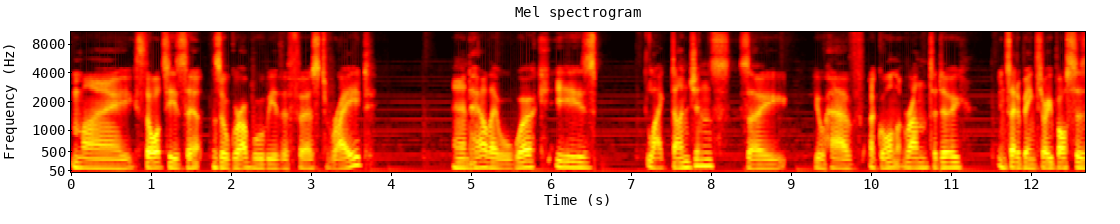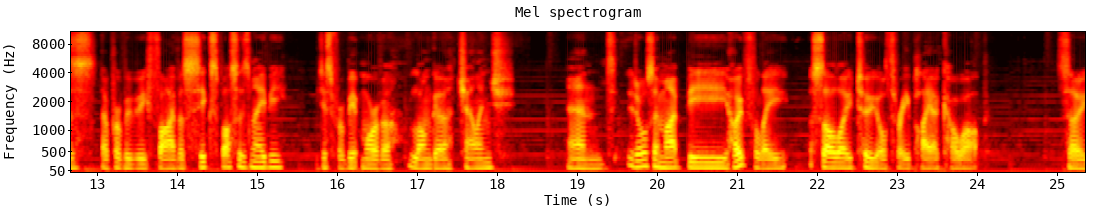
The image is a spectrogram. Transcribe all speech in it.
my thoughts is that Zul'Gurub will be the first raid, and how they will work is like dungeons. So you'll have a gauntlet run to do. Instead of being three bosses, there'll probably be five or six bosses, maybe, just for a bit more of a longer challenge. And it also might be, hopefully, a solo two or three player co op. So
